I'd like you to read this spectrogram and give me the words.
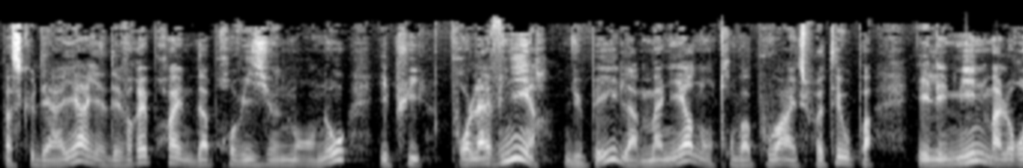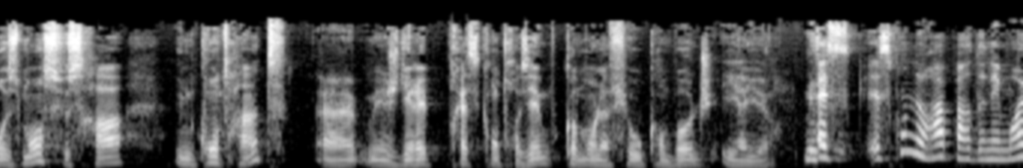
parce que derrière, il y a des vrais problèmes d'approvisionnement en eau, et puis pour l'avenir du pays, la manière dont on va pouvoir exploiter ou pas. Et les mines, malheureusement, ce sera une contrainte, euh, mais je dirais presque en troisième, comme on l'a fait au Cambodge et ailleurs. Est-ce qu'on aura, pardonnez-moi,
